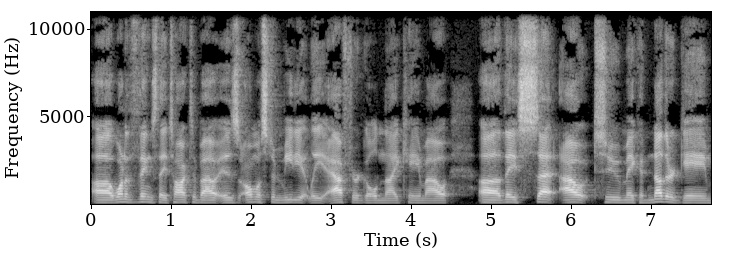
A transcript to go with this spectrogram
uh, one of the things they talked about is almost immediately after GoldenEye came out, uh, they set out to make another game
